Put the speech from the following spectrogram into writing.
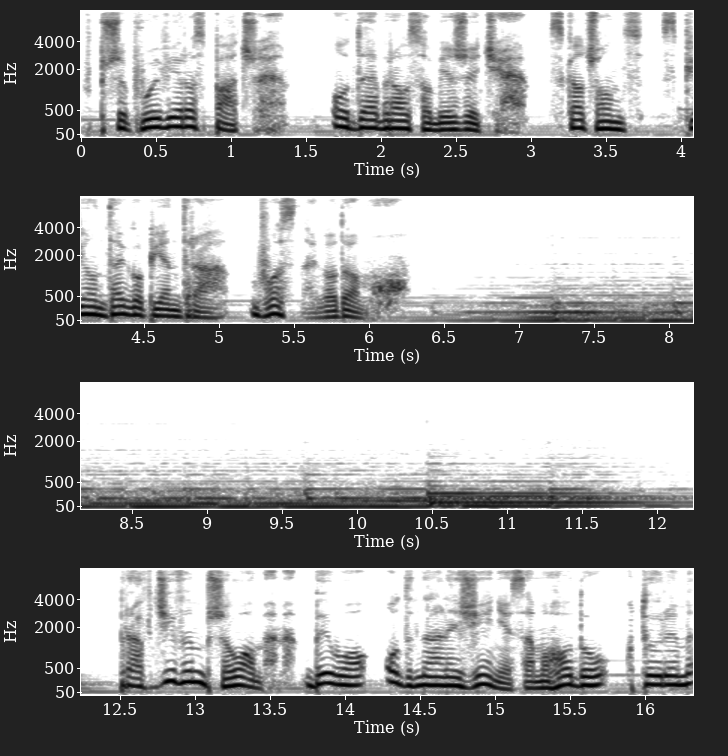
w przypływie rozpaczy odebrał sobie życie, skacząc z piątego piętra własnego domu. Prawdziwym przełomem było odnalezienie samochodu, którym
